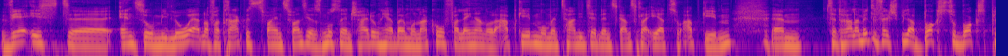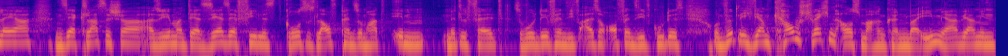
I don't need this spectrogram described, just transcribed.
Wer ist äh, Enzo Milo? Er hat noch Vertrag bis 22. Also es muss eine Entscheidung her bei Monaco verlängern oder abgeben. Momentan die Tendenz ganz klar eher zum Abgeben. Ähm, Zentraler Mittelfeldspieler, Box-to-Box-Player, ein sehr klassischer, also jemand, der sehr, sehr vieles großes Laufpensum hat im Mittelfeld, sowohl defensiv als auch offensiv gut ist. Und wirklich, wir haben kaum Schwächen ausmachen können bei ihm. Ja, wir haben ihn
